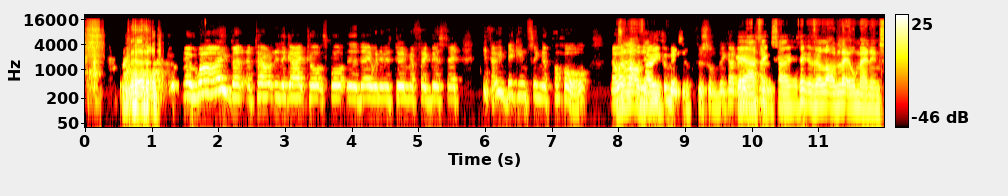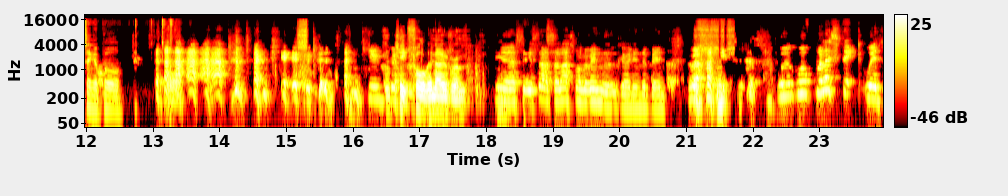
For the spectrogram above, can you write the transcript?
I don't know why, but apparently the guy at Talksport the other day when he was doing my figures said you're very big in Singapore. Now, There's a whether lot that of was very- euphemism for something, I don't Yeah, I think so. I think there's a lot of little men in Singapore. Thank you. Thank you. Chris. keep falling over him. Yes, it's, that's the last one of him that's going in the bin. Right. well, well, well, let's stick with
